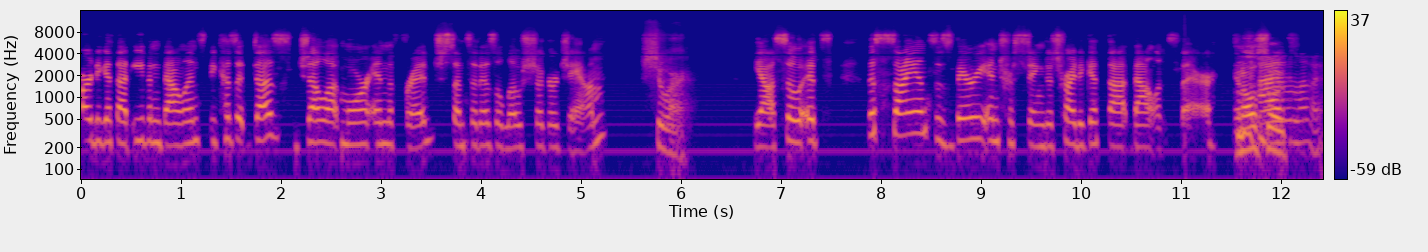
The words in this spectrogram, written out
hard to get that even balance because it does gel up more in the fridge since it is a low sugar jam. Sure. Yeah, so it's the science is very interesting to try to get that balance there. And also, I love it.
